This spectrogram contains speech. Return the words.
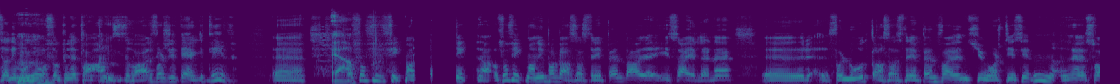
så de, må jo mm. også kunne ta ansvar for sitt eget liv. Ja. Og så fikk man ja, og Så fikk man jo på Gazastripen, da israelerne eh, forlot Gazastripen for en 20 års tid siden, eh, så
